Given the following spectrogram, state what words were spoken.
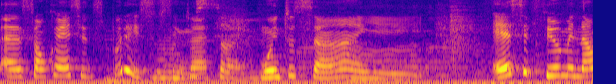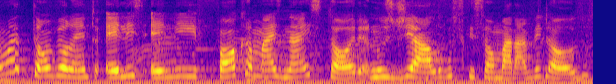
é, são conhecidos por isso, Muito assim, né? sangue. Muito sangue. Esse filme não é tão violento. Ele, ele foca mais na história, nos diálogos, que são maravilhosos.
